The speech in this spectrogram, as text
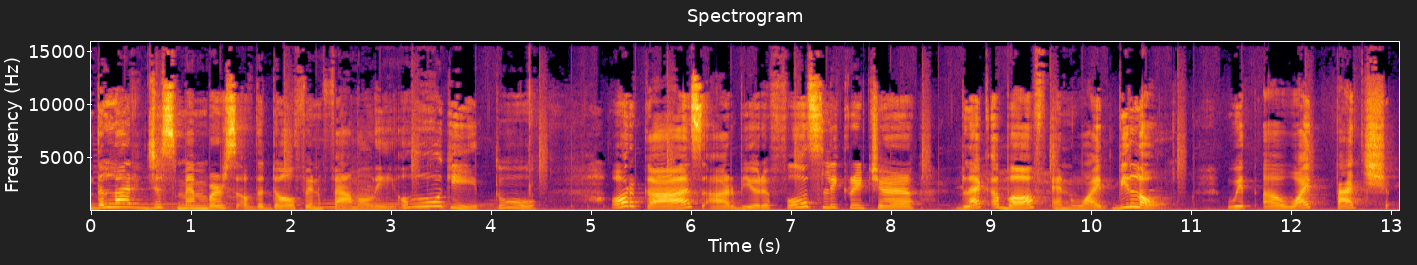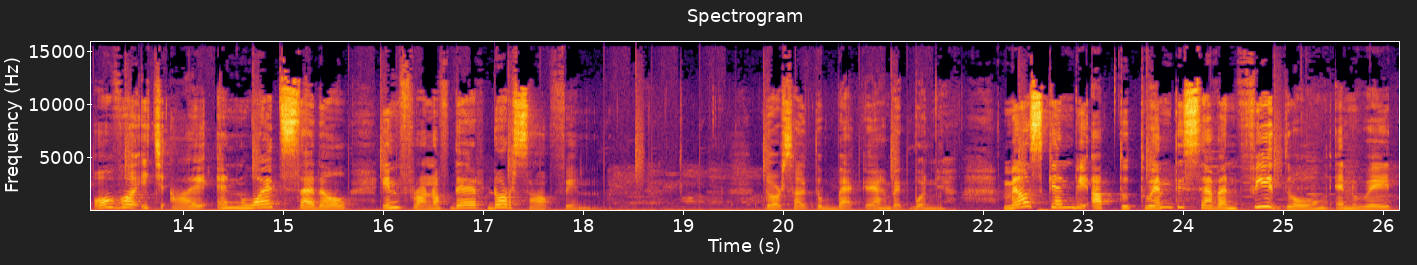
The largest members of the dolphin family. Oh gitu. Orcas are beautiful, sleek creature black above and white below. with a white patch over each eye and white saddle in front of their dorsal fin. Dorsal itu back ya, backbone-nya. Males can be up to 27 feet long and weight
